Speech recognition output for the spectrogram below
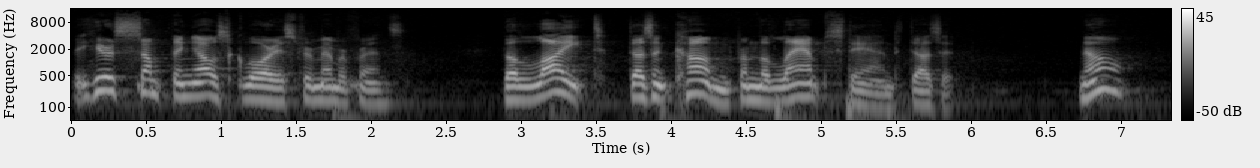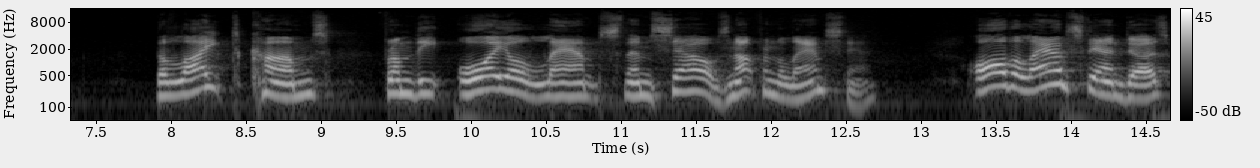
But here's something else glorious to remember, friends. The light doesn't come from the lampstand, does it? No. The light comes from the oil lamps themselves, not from the lampstand. All the lampstand does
